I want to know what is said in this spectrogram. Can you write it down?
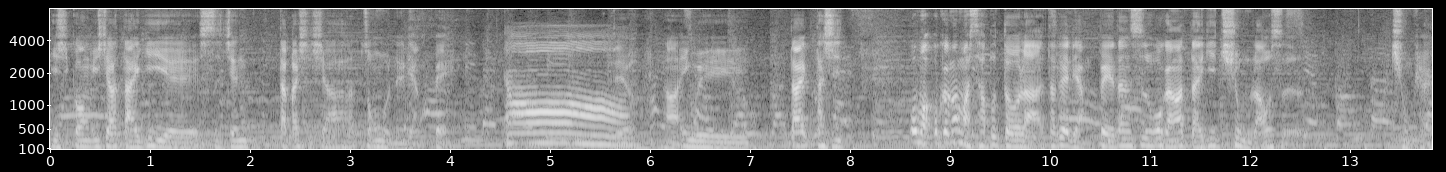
伊是讲伊写台语的时间大概是写中文的两倍，哦。对，，啊，因为但但是我嘛我感觉嘛差不多啦，大概两倍，但是我感觉台语唱老舌唱起来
